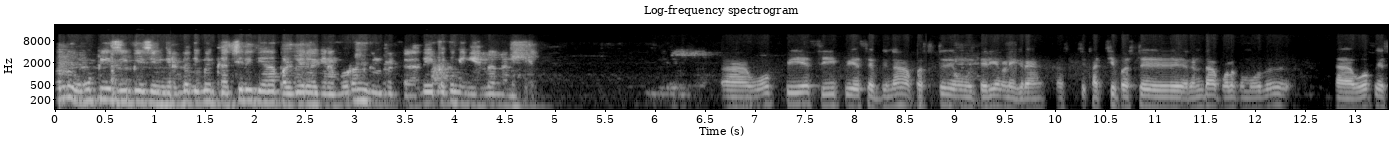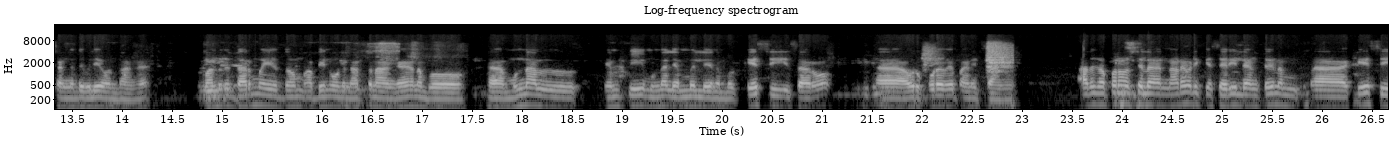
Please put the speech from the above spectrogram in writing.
வந்து ஓபிஎஸ் சிபிஎஸ் இவங்க ரெண்டுத்துக்குமே கட்சி ரீதியான பல்வேறு வகையான முரண்கள் இருக்கு. அதை பத்தி நீங்க என்ன நினைக்கிறீங்க? ஓபிஎஸ் சிபிஎஸ் எப்படின்னா ஃபர்ஸ்ட் உங்களுக்கு தெரியும் நினைக்கிறேன். ஃபர்ஸ்ட் கட்சி ஃபர்ஸ்ட் ரெண்டா பிளக்கும் போது ஓபிஎஸ் அங்கிருந்து வெளியே வந்தாங்க. வந்துட்டு தர்ம யுத்தம் அப்படின்னு ஒண்ணு நடத்துனாங்க. நம்ம முன்னாள் எம்பி முன்னாள் எம்எல்ஏ நம்ம கேசி சாரும் அவர் கூடவே பயணிச்சாங்க. அதுக்கப்புறம் சில நடவடிக்கை சரியில்லைன்ட்டு நம் கேசி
